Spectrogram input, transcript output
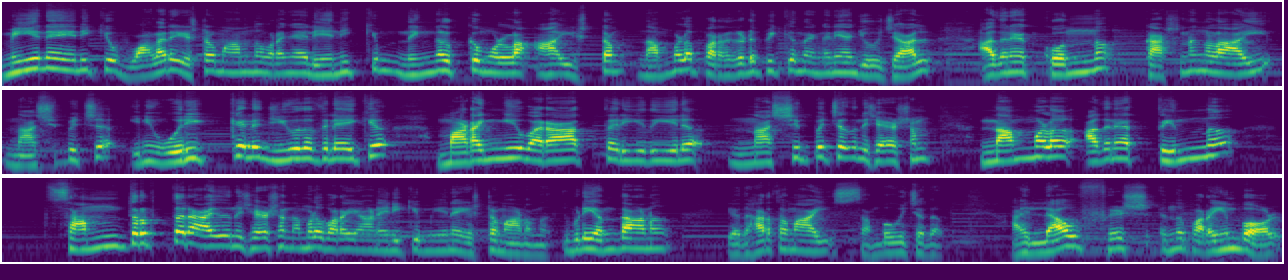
മീനെ എനിക്ക് വളരെ ഇഷ്ടമാണെന്ന് പറഞ്ഞാൽ എനിക്കും നിങ്ങൾക്കുമുള്ള ആ ഇഷ്ടം നമ്മൾ പ്രകടിപ്പിക്കുന്ന എങ്ങനെയാണെന്ന് ചോദിച്ചാൽ അതിനെ കൊന്ന് കഷ്ണങ്ങളായി നശിപ്പിച്ച് ഇനി ഒരിക്കലും ജീവിതത്തിലേക്ക് മടങ്ങി വരാത്ത രീതിയിൽ നശിപ്പിച്ചതിന് ശേഷം നമ്മൾ അതിനെ തിന്ന് സംതൃപ്തരായതിനു ശേഷം നമ്മൾ പറയുകയാണ് എനിക്ക് മീനെ ഇഷ്ടമാണെന്ന്. ഇവിടെ എന്താണ് യഥാർത്ഥമായി സംഭവിച്ചത്? ഐ ലവ് ഫിഷ് എന്ന് പറയുമ്പോൾ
